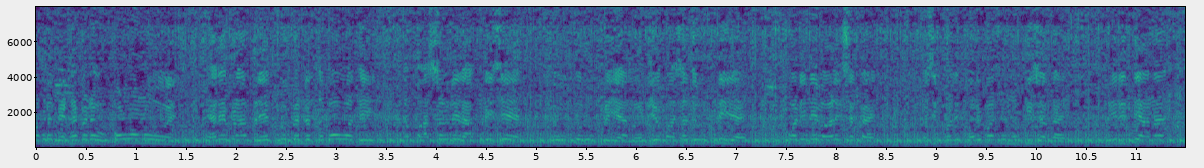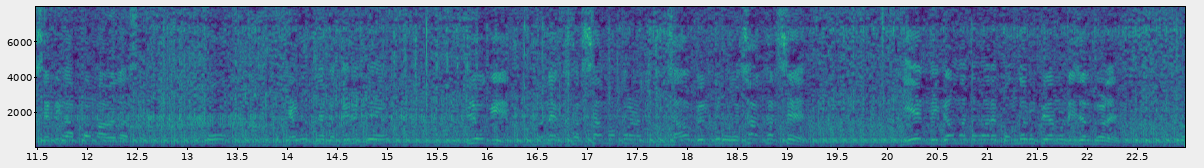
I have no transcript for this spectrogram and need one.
આપણે બેઠા બેઠા ઉપાડવાનું હોય ત્યારે પણ આ બ્રેકનું પેન્ડલ દબાવવાથી પાછળની રાપડી છે એ ઉપર ઉપડી જાય. લોઢીઓ પાછળથી ઉપડી જાય. ઉપાડીને વાળી શકાય. પછી ફરી ફરી પાછું મૂકી શકાય. એ રીતે આના સેટિંગ આપવામાં આવેલા છે. તો ખેડૂતને બધી રીતે ઉપયોગી અને ખર્ચામાં પણ સાવ બિલકુલ ઓછા ખર્ચે એક વીઘામાં તમારે પંદર રૂપિયાનું ડીઝલ બળે. તો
